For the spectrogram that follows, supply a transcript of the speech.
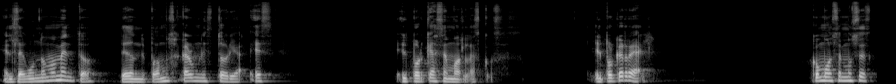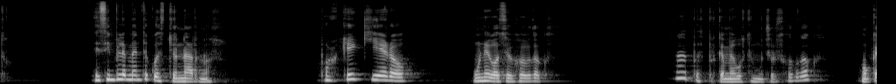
El segundo momento de donde podemos sacar una historia es el por qué hacemos las cosas. El por qué real. ¿Cómo hacemos esto? Es simplemente cuestionarnos. ¿Por qué quiero un negocio de hot dogs? Ah, pues porque me gustan mucho los hot dogs. ¿Ok?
